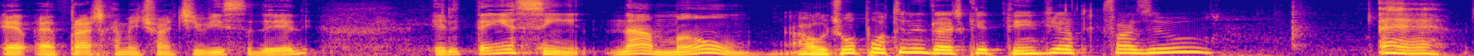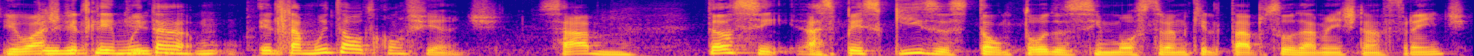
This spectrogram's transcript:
é, é, praticamente um ativista dele. Ele tem, assim, na mão. A última oportunidade que ele tem de fazer o. É, eu acho ele que ele acredita. tem muita. Ele tá muito autoconfiante, sabe? Hum. Então, assim, as pesquisas estão todas assim, mostrando que ele está absurdamente na frente.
